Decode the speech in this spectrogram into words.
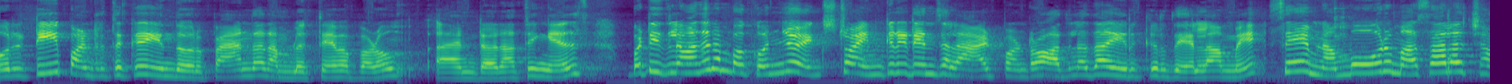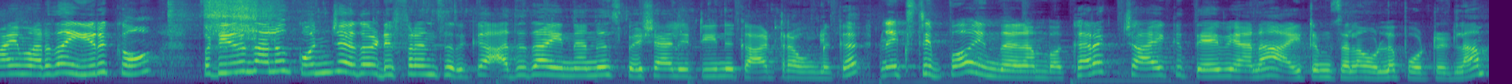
ஒரு டீ பண்ணுறதுக்கு இந்த ஒரு பேன் தான் நம்மளுக்கு தேவைப்படும். அண்ட் நத்திங் எல்ஸ் பட் இதில் வந்து நம்ம கொஞ்சம் எக்ஸ்ட்ரா இன்க்ரீடியன்ஸ் எல்லாம் ஆட் பண்ணுறோம் அதில் தான் இருக்கிறது எல்லாமே. சேம் நம்ம ஒரு மசாலா சாய் மாதிரி தான் இருக்கும். பட் இருந்தாலும் கொஞ்சம் ஏதோ டிஃப்ரென்ஸ் இருக்குது அதுதான் என்னென்ன ஸ்பெஷாலிட்டின்னு காட்டுறவங்களுக்கு. நெக்ஸ்ட் இப்போ இந்த நம்ம கரெக்ட் சாய்க்கு தேவையான ஐட்டம்ஸ் எல்லாம் உள்ளே போட்டுடலாம்.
